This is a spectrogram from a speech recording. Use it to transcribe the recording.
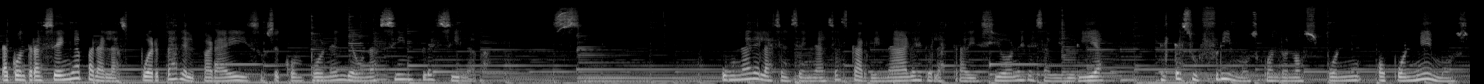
La contraseña para las puertas del paraíso se componen de una simple sílaba, sí. Una de las enseñanzas cardinales de las tradiciones de sabiduría es que sufrimos cuando nos oponemos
